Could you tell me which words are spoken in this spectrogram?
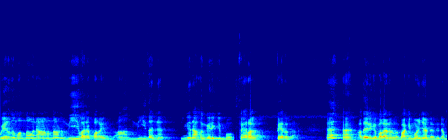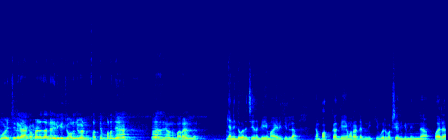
ഉയർന്നു വന്നവനാണെന്നാണ് നീ വരെ പറയുന്നത്. ആ നീ തന്നെ ഇങ്ങനെ അഹങ്കരിക്കുമ്പോൾ ഫെയർ അല്ല ഏഹ് അതേ എനിക്ക് പറയാനുള്ളത് ബാക്കി മൊഴിഞ്ഞാട്ടെ. നിന്റെ മൊഴിച്ചിൽ കേൾക്കുമ്പോഴേ തന്നെ എനിക്ക് ചൊറിഞ്ഞു വേണം സത്യം പറഞ്ഞ ആ ഞാനൊന്നും പറയാനില്ല. ഞാൻ ഇതുവരെ ചെയ്ത ഗെയിം ആയിരിക്കില്ല. ഞാൻ പക്ക ഗെയിമറായിട്ട് നിൽക്കും. ഒരു പക്ഷേ എനിക്ക് നിന്നെ വരെ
